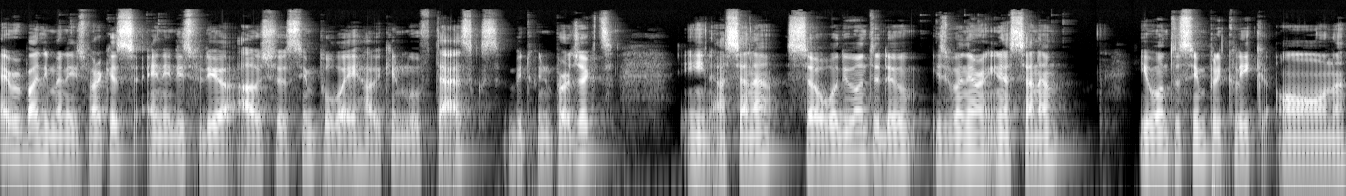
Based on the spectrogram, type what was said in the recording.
Everybody, my name is Marcus and in this video I'll show a simple way how you can move tasks between projects in Asana. So what you want to do is when you're in Asana, you want to simply click on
